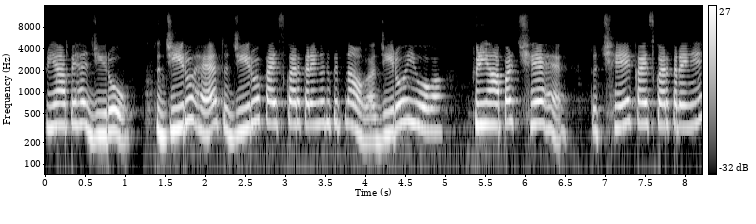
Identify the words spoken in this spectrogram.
फिर यहाँ पे है ज़ीरो। तो ज़ीरो है तो ज़ीरो का स्क्वायर करेंगे तो कितना होगा? ज़ीरो ही होगा। फिर यहाँ पर छः है तो छः का स्क्वायर करेंगे,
